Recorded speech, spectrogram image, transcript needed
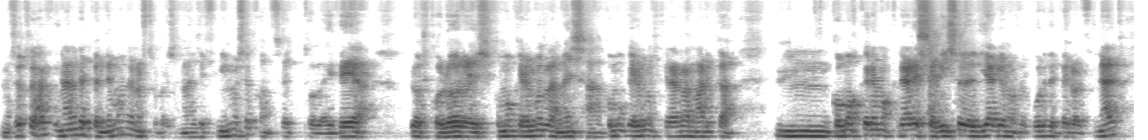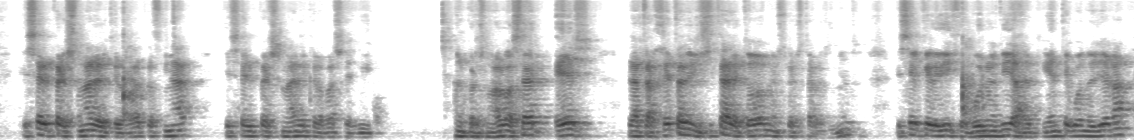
Nosotros al final dependemos de nuestro personal, definimos el concepto, la idea, los colores, cómo queremos la mesa, cómo queremos crear la marca, mm, cómo queremos crear ese aviso del día que nos recuerde, pero al final es el personal el que lo va a cocinar, es el personal el que lo va a servir. El personal va a ser, es la tarjeta de visita de todos nuestros establecimientos. Es el que le dice buenos días al cliente cuando llega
